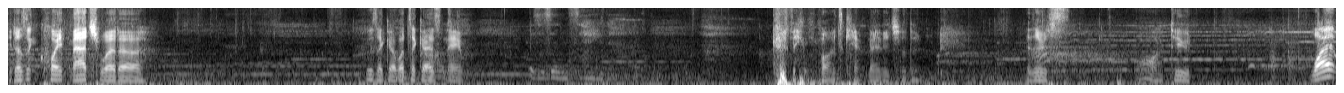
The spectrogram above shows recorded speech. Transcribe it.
It doesn't quite match what, uh... Who's that guy? What's that guy's name? This is insane. Good thing mods can't ban each other. There's... Oh, dude. Why?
